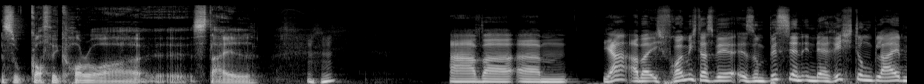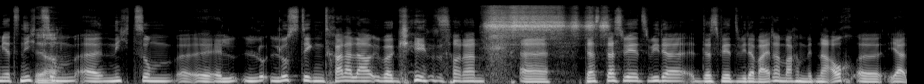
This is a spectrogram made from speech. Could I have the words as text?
so Gothic Horror-Style. Äh, mhm. Aber ähm, ja, aber ich freue mich, dass wir so ein bisschen in der Richtung bleiben, jetzt nicht ja. zum, äh, nicht zum äh, äh lustigen Tralala übergehen, sondern äh, dass, dass wir jetzt wieder, dass wir jetzt wieder weitermachen mit einer auch, äh, ja,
